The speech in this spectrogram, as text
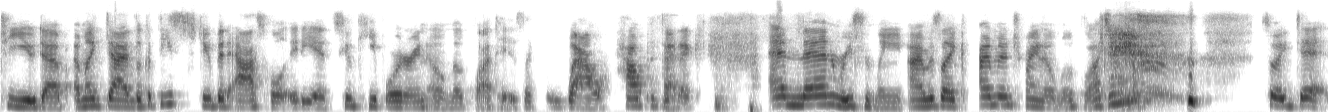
to UDub, I'm like, Dad, look at these stupid asshole idiots who keep ordering oat milk lattes. Like, wow, how pathetic. And then recently I was like, I'm gonna try an oat milk latte. so I did.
